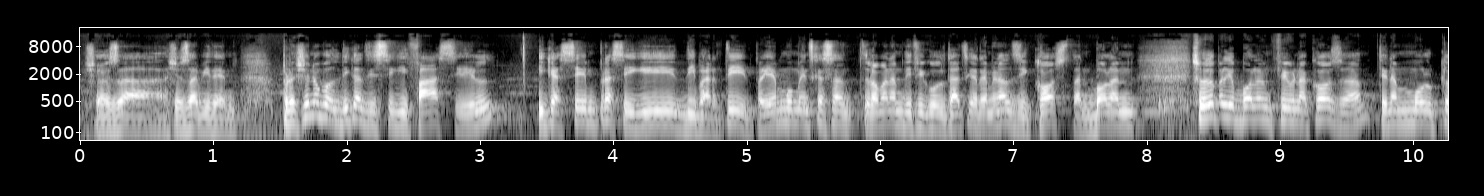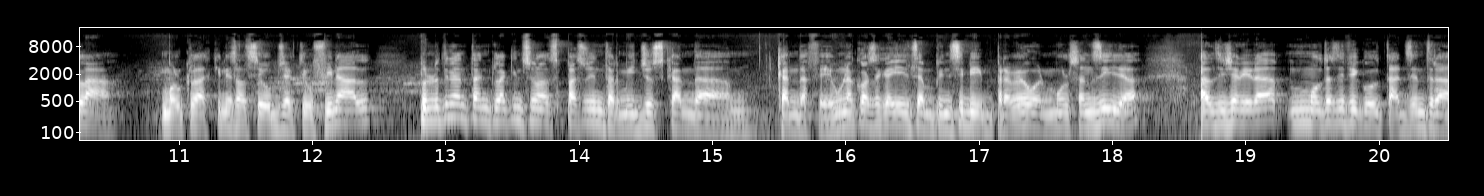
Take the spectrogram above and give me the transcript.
això és, això és evident. Però això no vol dir que els hi sigui fàcil i que sempre sigui divertit, perquè hi ha moments que se'n troben amb dificultats que realment els hi costen, volen, sobretot perquè volen fer una cosa, tenen molt clar molt clar quin és el seu objectiu final, però no tenen tan clar quins són els passos intermitjos que han de, que han de fer. Una cosa que ells en principi preveuen molt senzilla, els genera moltes dificultats entre,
